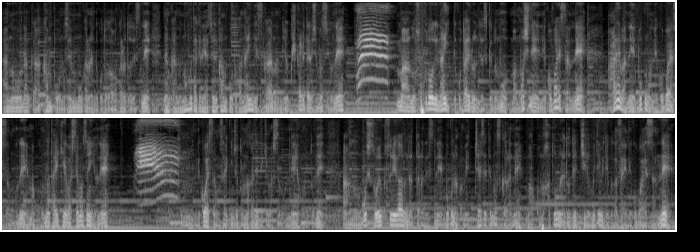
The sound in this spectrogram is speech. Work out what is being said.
あのなんか漢方の専門家なんてことが分かるとですねなんかあの飲むだけで痩せる漢方とかないんですか？なんてよく聞かれたりしますよね。まああの即答でないって答えるんですけども、まあ、もしね猫林さんねあればね僕も猫林さんもね、まあ、こんな体型はしてませんよね。うん、小林さんも最近ちょっとお腹出てきましたもんね、ほんとね。あのもしそういう薬があるんだったらですね、僕なんかめっちゃ痩せてますからね、まあ、このハトムレとデッチリを見てみてくださいね、小林さんね。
